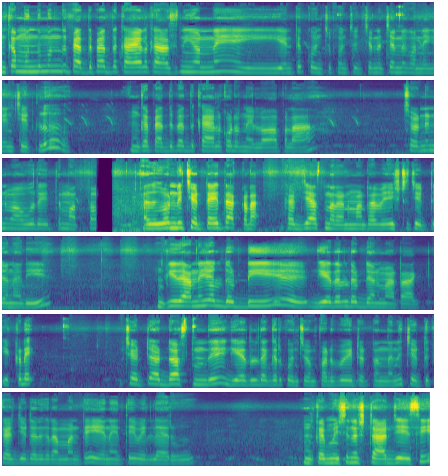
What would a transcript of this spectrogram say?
ఇంకా ముందు ముందు పెద్ద పెద్ద కాయలు కాసినవి ఉన్నాయి. అంటే కొంచెం కొంచెం చిన్న చిన్నగా ఉన్నాయి కానీ చెట్లు. ఇంకా పెద్ద పెద్ద కాయలు కూడా ఉన్నాయి లోపల. చూడండి మా ఊరు అయితే మొత్తం. అదిగోండి చెట్టు అయితే అక్కడ కట్ చేస్తున్నారు అనమాట వేస్ట్ చెట్టు అనేది. ఇంక ఇది అన్నయ్యల దొడ్డి గేదెల దొడ్డి అనమాట ఇక్కడే చెట్టు అడ్డు వస్తుంది గేదెల దగ్గర కొంచెం పడిపోయేటట్టు ఉందని చెట్టు కట్ చేయడానికి రమ్మంటే ఏనైతే వెళ్ళారు. ఇంకా మిషన్ స్టార్ట్ చేసి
